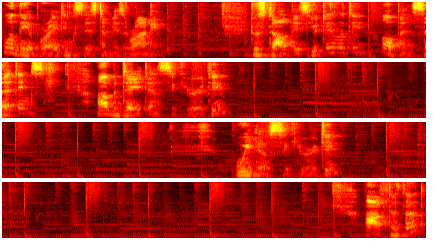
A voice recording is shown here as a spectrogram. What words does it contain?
when the operating system is running. To start this utility, open Settings, Update and Security, Windows Security. After that,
